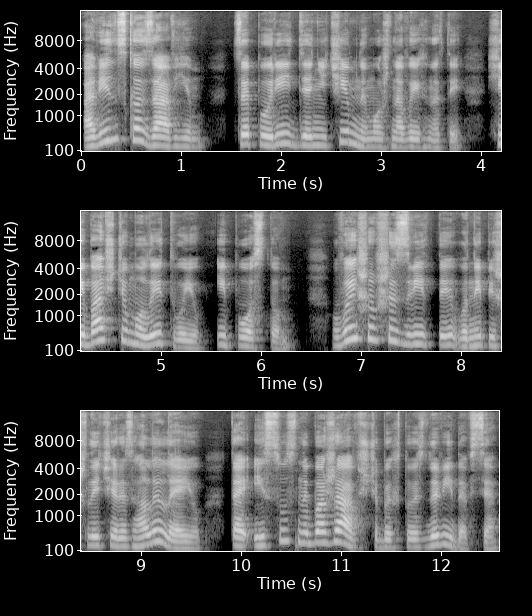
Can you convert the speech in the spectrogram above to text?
А він сказав їм це поріддя нічим не можна вигнати, хіба що молитвою і постом. Вийшовши звідти, вони пішли через Галилею, та Ісус не бажав, щоби хтось довідався.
